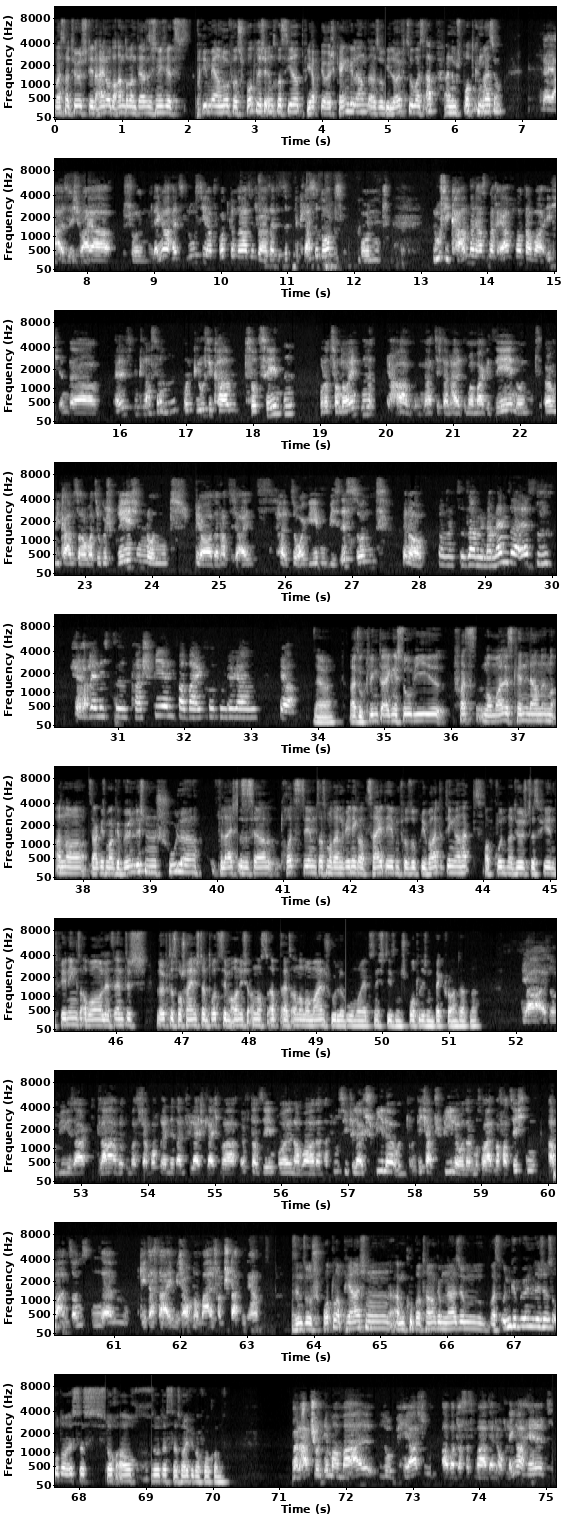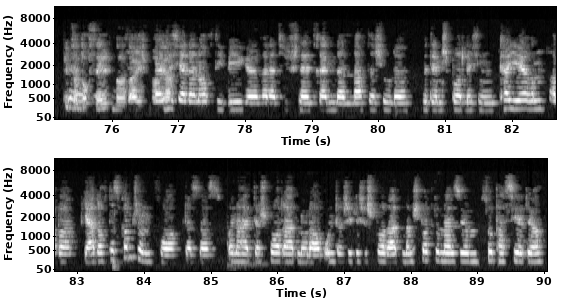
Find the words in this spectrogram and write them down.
Was natürlich den einen oder anderen, der sich nicht jetzt primär nur fürs Sportliche interessiert, wie habt ihr euch kennengelernt? Also wie läuft sowas ab an einem Sportgymnasium? Naja, also ich war ja schon länger als Lucy am Sportgymnasium. Ich war ja seit der siebten Klasse dort. Und Lucy kam dann erst nach Erfurt. Da war ich in der elften Klasse. Und Lucy kam zur zehnten oder zur neunten. Ja, man hat sich dann halt immer mal gesehen. Und irgendwie kam es dann auch mal zu Gesprächen. Und ja, dann hat sich eins halt so ergeben, wie es ist. Und genau. Waren wir zusammen in der Mensa essen. Ja. Bin ich zu ein paar Spielen vorbeigucken gegangen. Ja. Ja, also klingt eigentlich so wie fast normales Kennenlernen an einer, sage ich mal, gewöhnlichen Schule. Vielleicht ist es ja trotzdem, dass man dann weniger Zeit eben für so private Dinge hat, aufgrund natürlich des vielen Trainings, aber letztendlich läuft es wahrscheinlich dann trotzdem auch nicht anders ab als an einer normalen Schule, wo man jetzt nicht diesen sportlichen Background hat, ne? Ja, also wie gesagt, klar würden wir sich am Wochenende dann vielleicht gleich mal öfter sehen wollen, aber dann hat Lucy vielleicht Spiele und, und ich habe Spiele und dann muss man halt mal verzichten. Aber ansonsten ähm, geht das da eigentlich auch normal vonstatten, ja. Sind so Sportlerpärchen am Coubertin-Gymnasium was Ungewöhnliches oder ist das doch auch so, dass das häufiger vorkommt? Man hat schon immer mal so Pärchen, aber dass es mal dann auch länger hält, gibt's Ja. dann doch seltener, sage ich mal. Weil Ja. sich ja dann auch die Wege relativ schnell trennen, dann nach der Schule mit den sportlichen Karrieren. Aber ja, doch, das kommt schon vor, dass das innerhalb der Sportarten oder auch unterschiedliche Sportarten am Sportgymnasium so passiert, ja.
